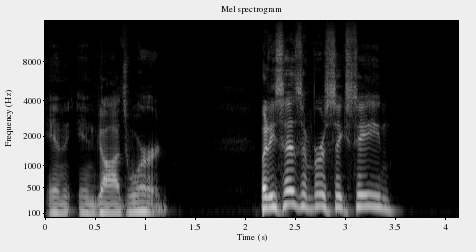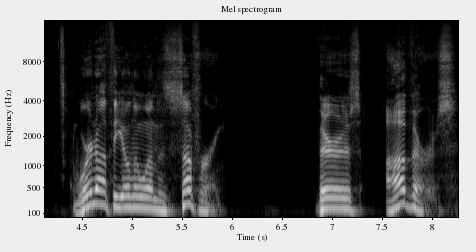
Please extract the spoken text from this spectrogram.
in, in God's word. But he says in verse 16, we're not the only one that's suffering. There's others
